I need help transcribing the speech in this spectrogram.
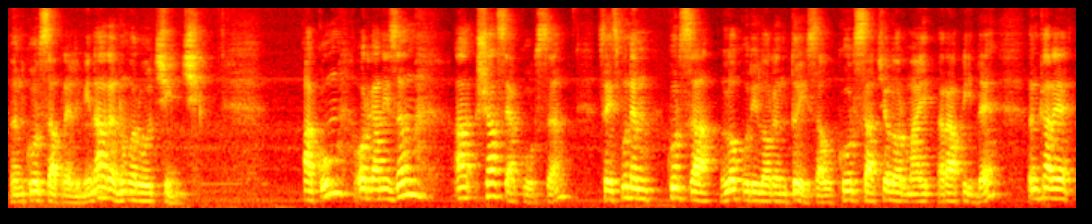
în cursa preliminară numărul 5. Acum organizăm a șasea cursă, să-i spunem cursa locurilor întâi sau cursa celor mai rapide, în care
